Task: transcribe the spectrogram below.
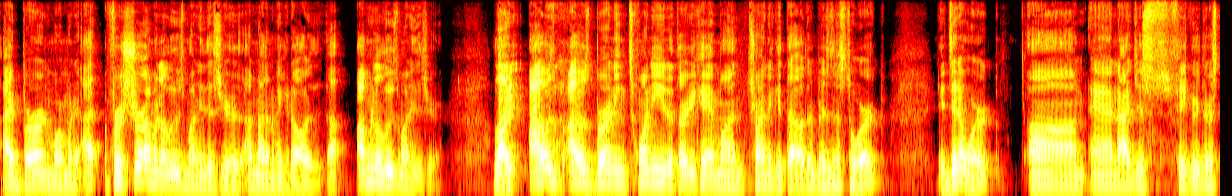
I burned more money. I, for sure, I'm gonna lose money this year. I'm not gonna make a dollar. I- I'm gonna lose money this year. Like I was, I was burning twenty to thirty k a month trying to get that other business to work. It didn't work, um, and I just figured there's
